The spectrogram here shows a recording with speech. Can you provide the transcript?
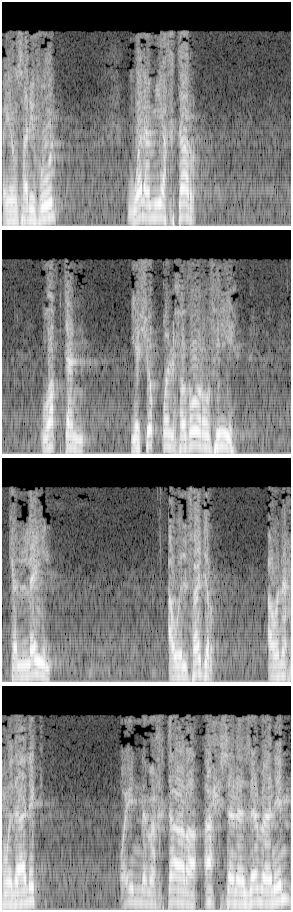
فينصرفون. ولم يختر وقتا يشق الحضور فيه كالليل أو الفجر أو نحو ذلك وإنما اختار أحسن زمن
